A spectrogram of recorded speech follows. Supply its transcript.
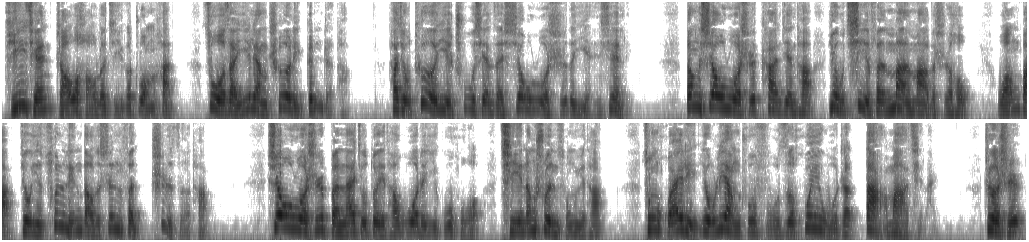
提前找好了几个壮汉，坐在一辆车里跟着他。他就特意出现在肖若石的眼线里。当肖若石看见他又气愤谩骂的时候，王霸就以村领导的身份斥责他。肖若石本来就对他窝着一股火，岂能顺从于他？从怀里又亮出斧子，挥舞着大骂起来。这时，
